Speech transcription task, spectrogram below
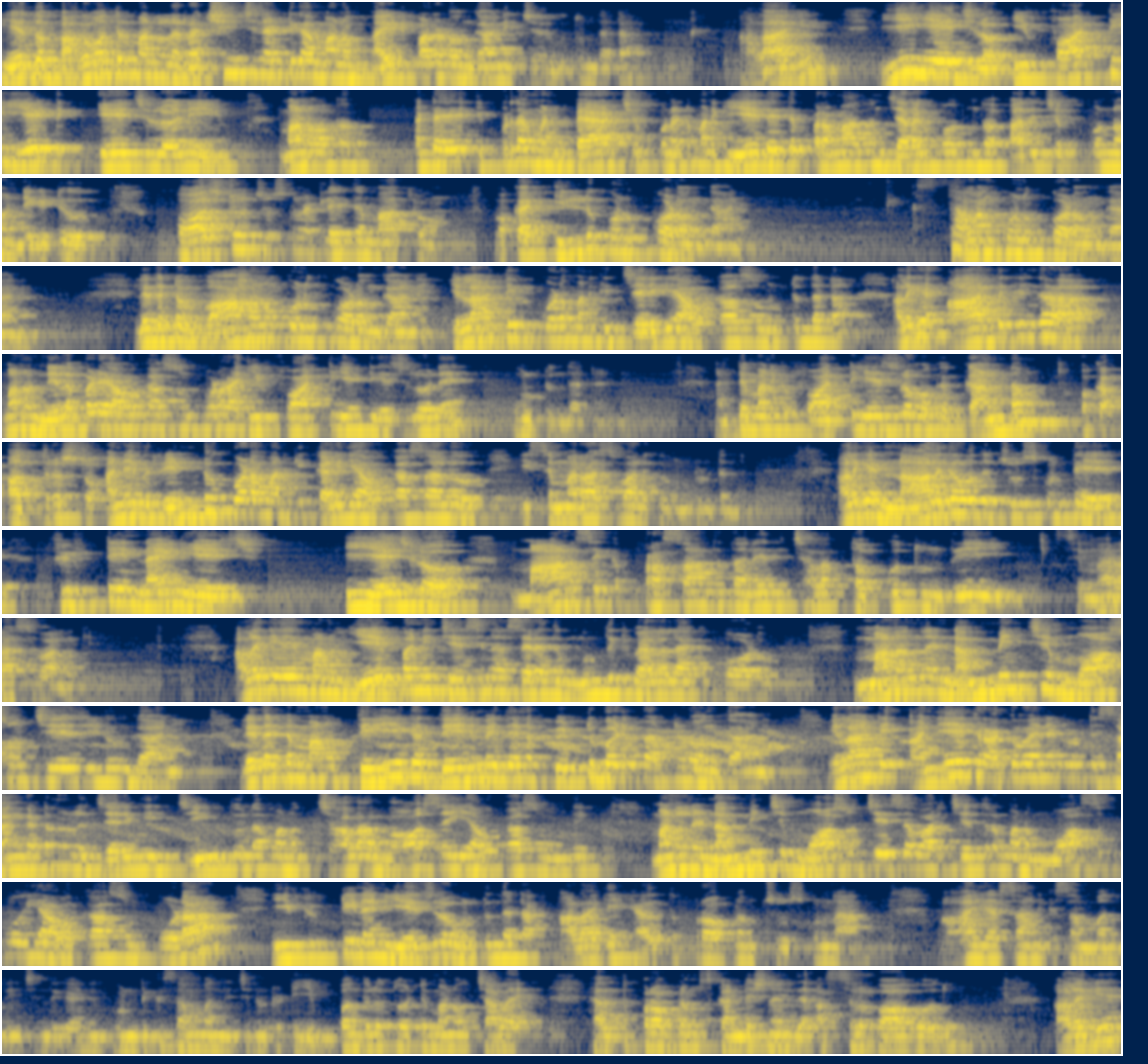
ఏదో భగవంతుడు మనల్ని రక్షించినట్టుగా మనం బయటపడడం కానీ జరుగుతుందట. అలాగే ఈ ఏజ్‌లో ఈ 48 ఏజ్‌లోని మనం ఒక అంటే ఇప్పటిదాకా మనం బ్యాడ్ చెప్పుకున్నట్టు మనకి ఏదైతే ప్రమాదం జరగబోతుందో అది చెప్పుకున్నాం నెగిటివ్ పాజిటివ్ చూసుకున్నట్లయితే మాత్రం ఒక ఇల్లు కొనుక్కోవడం కానీ స్థలం కొనుక్కోవడం కానీ లేదంటే వాహనం కొనుక్కోవడం కానీ ఇలాంటివి కూడా మనకి జరిగే అవకాశం ఉంటుందట. అలాగే ఆర్థికంగా మనం నిలబడే అవకాశం కూడా ఈ 48 ఏజ్‌లోనే ఉంటుందట అంటే మనకి 40 ఏజ్‌లో ఒక గండం, ఒక అదృష్టం అనేవి రెండు కూడా మనకి కలిగే అవకాశాలు ఈ సింహరాశి వాళ్ళకి ఉంటుంటుంది. అలాగే నాలుగవది చూసుకుంటే 59 ఏజ్. ఈ ఏజ్‌లో మానసిక ప్రశాంతత అనేది చాలా తగ్గుతుంది సింహరాశి వాళ్ళకి. అలాగే మనం ఏ పని చేసినా సరే అది ముందుకు వెళ్ళలేకపోవడం, మనల్ని నమ్మించి మోసం చేయడం కానీ లేదంటే మనం తెలియక దేని మీదైనా పెట్టుబడి పెట్టడం కానీ ఇలాంటి అనేక రకమైనటువంటి సంఘటనలు జరిగి జీవితంలో మనం చాలా లాస్ అయ్యే అవకాశం ఉంది. మనల్ని నమ్మించి మోసం చేసే వారి చేతిలో మనం మోసపోయే అవకాశం కూడా ఈ 59 ఏజ్‌లో ఉంటుందట. అలాగే హెల్త్ ప్రాబ్లం చూసుకున్నాను ఆయాసానికి సంబంధించింది కానీ గుండెకి సంబంధించినటువంటి ఇబ్బందులతోటి మనం చాలా హెల్త్ ప్రాబ్లమ్స్ కండిషన్ అనేది అస్సలు బాగోదు. అలాగే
